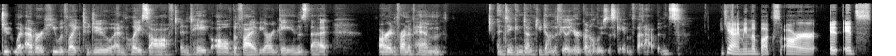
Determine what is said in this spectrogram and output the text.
do whatever he would like to do and play soft and take all the five yard gains that are in front of him and dink and dunk you down the field. You're going to lose this game if that happens. Yeah, I mean the Bucks are it, it's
